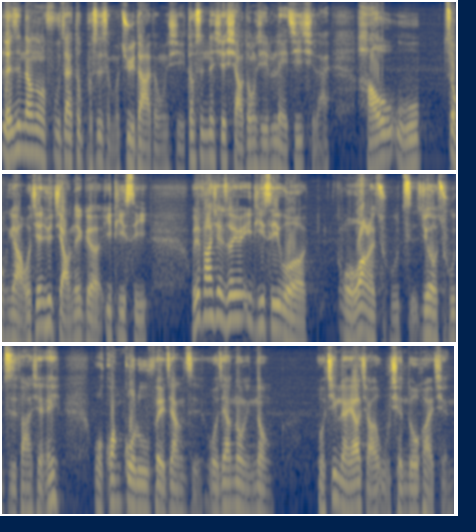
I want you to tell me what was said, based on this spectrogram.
人生当中的负债都不是什么巨大的东西，都是那些小东西累积起来毫无重要。我今天去缴那个 ETC，我就发现说，因为 ETC 我。我忘了储值，结果储值发现，诶，我光过路费这样子，我这样弄一弄，我竟然要缴五千多块钱。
